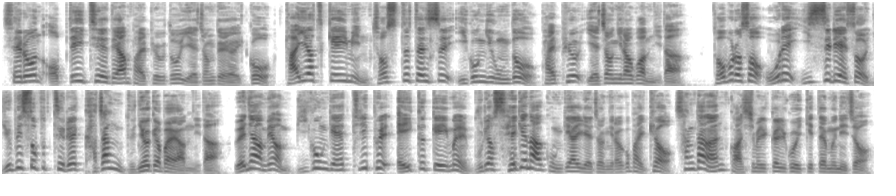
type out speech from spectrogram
새로운 업데이트에 대한 발표도 예정되어 있고 다이어트 게임인 저스트 댄스 2020도 발표 예정이라고 합니다 더불어서 올해 E3에서 유비소프트를 가장 눈여겨봐야 합니다. 왜냐하면 미공개 트리플 A급 게임을 무려 3개나 공개할 예정이라고 밝혀 상당한 관심을 끌고 있기 때문이죠.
